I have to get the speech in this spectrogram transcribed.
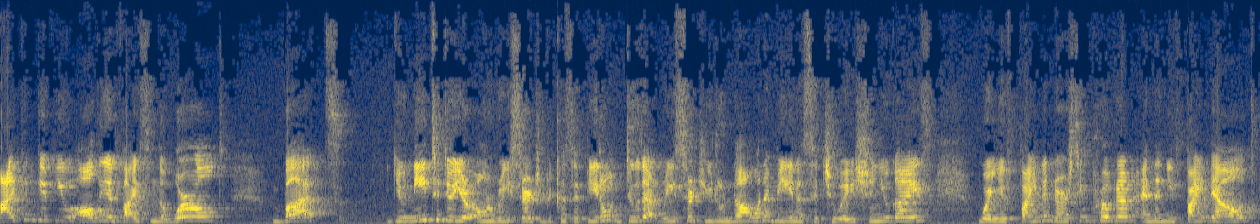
I can give you all the advice in the world, but you need to do your own research because if you don't do that research, you do not want to be in a situation, you guys, where you find a nursing program and then you find out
